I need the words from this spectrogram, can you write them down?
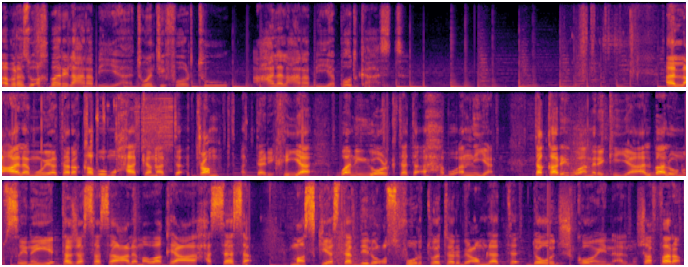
أبرز أخبار العربية 24 على العربية بودكاست. العالم يترقب محاكمة ترامب التاريخية ونيويورك تتأهب أمنيا. تقارير أمريكية البالون الصيني تجسس على مواقع حساسة. ماسك يستبدل عصفور تويتر بعملة دوج كوين المشفرة.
